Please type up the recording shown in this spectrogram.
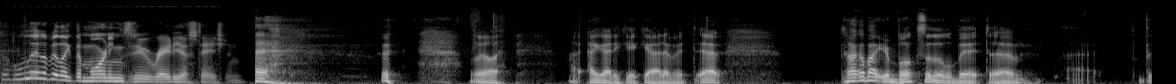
It's a little bit like the Morning Zoo radio station. Well, I, I got a kick out of it. Uh, talk about your books a little bit. Um, uh,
